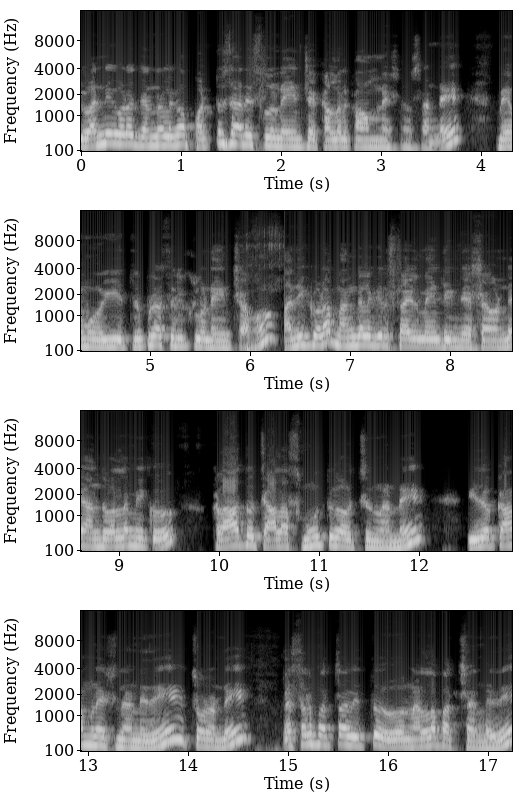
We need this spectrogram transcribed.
ఇవన్నీ కూడా జనరల్గా పట్టు శారీస్లో నేయించే కలర్ కాంబినేషన్స్ అండి. మేము ఈ త్రిపుర సిల్క్లో నేయించాము. అది కూడా మంగళగిరి స్టైల్ మెయింటైన్ చేసామండి అందువల్ల మీకు క్లాత్ చాలా స్మూత్గా వచ్చిందండి. ఇది ఒక కాంబినేషన్ అండి ఇది. చూడండి. పెసరపచ్చ విత్ నల్ల పచ్చ అండి ఇది.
